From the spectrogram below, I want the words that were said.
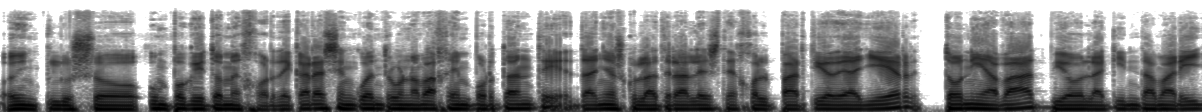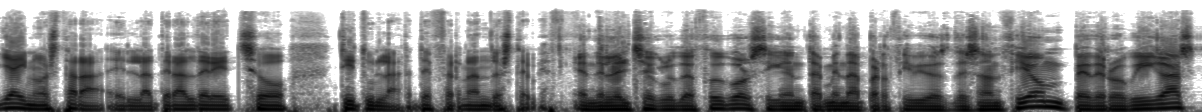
o incluso un poquito mejor. De cara se encuentra una baja importante, daños colaterales dejó el partido de ayer, Tony Abad vio la quinta amarilla y no estará el lateral derecho titular de Fernando Estevez. En el Elche Club de Fútbol siguen también apercibidos de sanción Pedro Vigas,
